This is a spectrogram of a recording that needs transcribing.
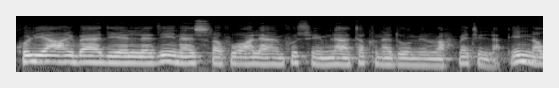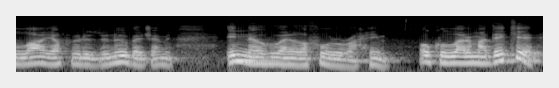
Kul ya ibadiyellezine esrafu ala enfusihim la taqnadu min rahmetillah. İnnallah yaghfiru zunuba cemi. İnnehu huvel gafurur rahim. O kullarıma de ki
